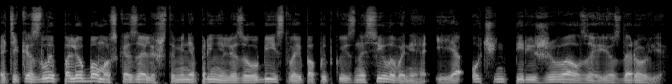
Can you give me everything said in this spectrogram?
Эти козлы по-любому сказали, что меня приняли за убийство и попытку изнасилования, и я очень переживал за ее здоровье.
